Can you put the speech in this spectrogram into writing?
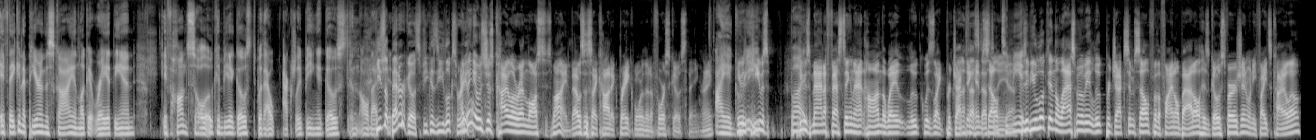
if they can appear in the sky and look at Rey at the end if han solo can be a ghost without actually being a ghost and all that He's a better ghost because he looks real. I think it was just Kylo Ren lost his mind. That was a psychotic break more than a Force Ghost thing, right? i He agree was, he was but he was manifesting that Han the way Luke was like projecting himself. destiny, to yeah. me Because if you looked in the last movie, Luke projects himself for the final battle, his ghost version when he fights Kylo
